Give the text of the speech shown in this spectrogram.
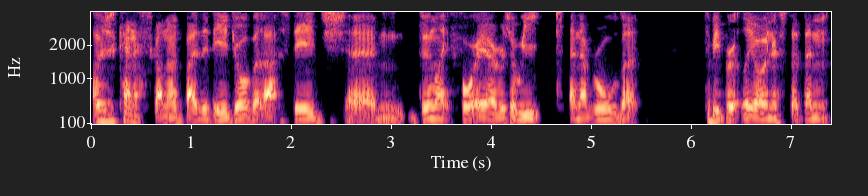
I was just kind of scunnered by the day job at that stage, um, doing like forty hours a week in a role that, to be brutally honest, I didn't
